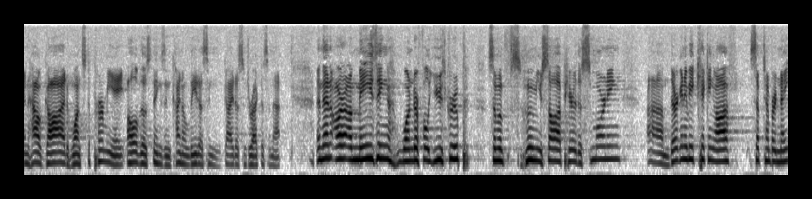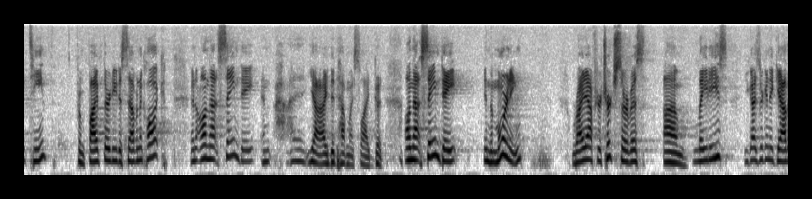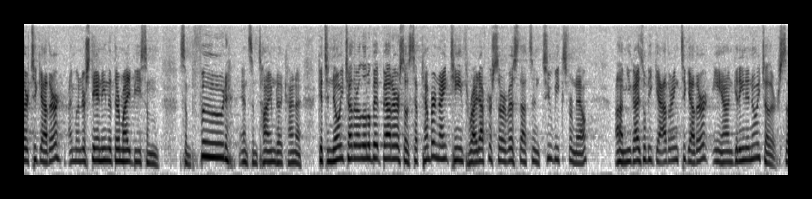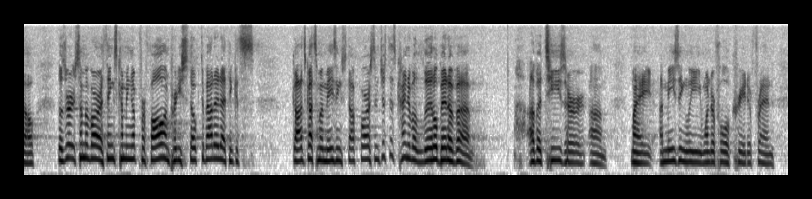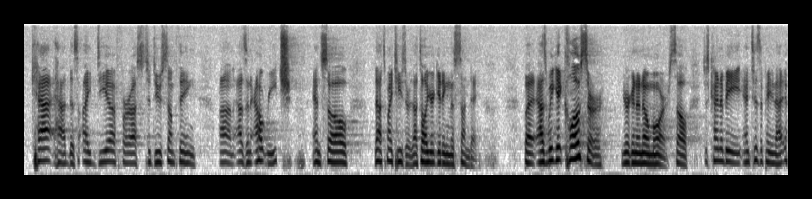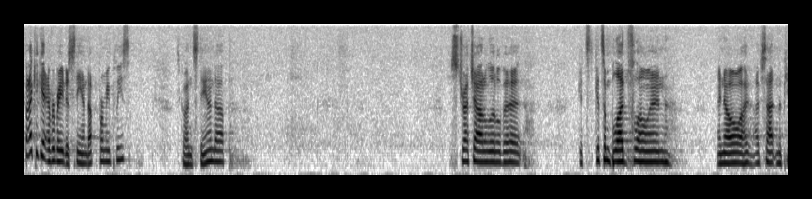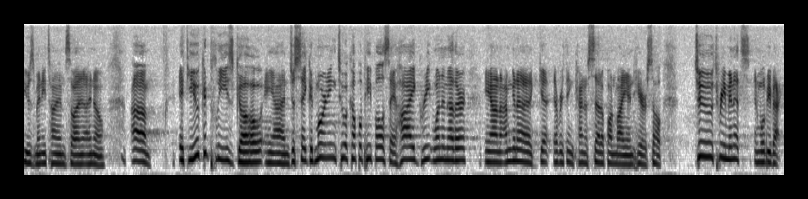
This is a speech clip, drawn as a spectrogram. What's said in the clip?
and how God wants to permeate all of those things and kind of lead us and guide us and direct us in that. And then our amazing, wonderful youth group, some of whom you saw up here this morning, um, they're going to be kicking off September 19th from 5:30 to 7 o'clock. And on that same date, and I, yeah, I did have my slide. Good. On that same date, in the morning, right after church service, um, ladies you guys are going to gather together. I'm understanding that there might be some, some food and some time to kind of get to know each other a little bit better. So, September 19th, right after service, that's in two weeks from now, um, you guys will be gathering together and getting to know each other. So, those are some of our things coming up for fall. I'm pretty stoked about it. I think it's God's got some amazing stuff for us. And just as kind of a little bit of a of a teaser, um, my amazingly wonderful creative friend Kat had this idea for us to do something um, as an outreach, and so that's my teaser. That's all you're getting this Sunday. But as we get closer, you're going to know more. So just kind of be anticipating that. If I could get everybody to stand up for me, please. Let's go ahead and stand up. Stretch out a little bit. Get, get some blood flowing. I know, I, have sat in the pews many times, so I, I know. Um, if you could please go and just say good morning to a couple people, say hi, greet one another, and I'm going to get everything kind of set up on my end here. So, two, three minutes, and we'll be back.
